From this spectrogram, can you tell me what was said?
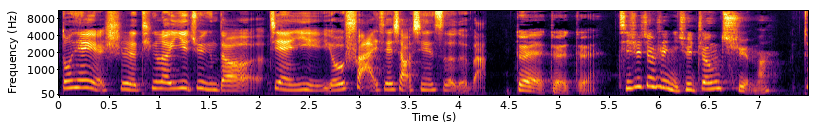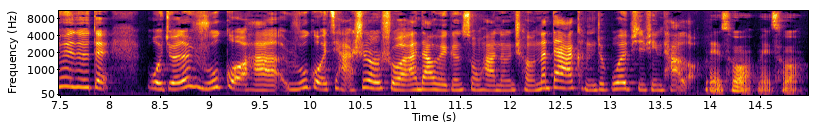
冬天也是听了易俊的建议，有耍一些小心思的，对吧？对对对，其实就是你去争取嘛。对对对，我觉得如果哈，如果假设说安大卫跟宋华能成，那大家可能就不会批评他了。没错，没错。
